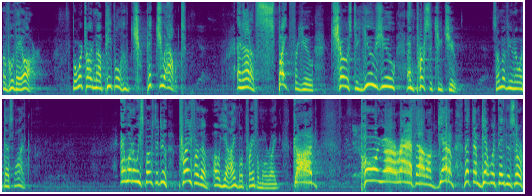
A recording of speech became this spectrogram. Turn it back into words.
of who they are. But we're talking about people who ch- picked you out and out of spite for you chose to use you and persecute you. Some of you know what that's like. And what are we supposed to do? Pray for them. Oh, yeah, I'm going to pray for them all right. God, Pour your wrath out on. them. Get them. Let them get what they deserve.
